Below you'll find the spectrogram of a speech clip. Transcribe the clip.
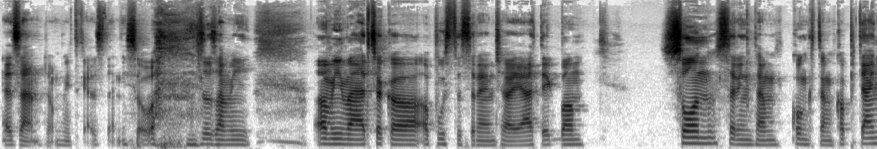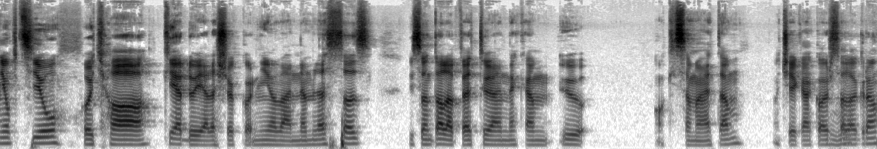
ezzel nem tudunk mit kezdeni, szóval ez az, ami, ami már csak a, a puszta szerencse a játékban. Son szerintem konkrétan kapitány opció, hogyha kérdőjeles, akkor nyilván nem lesz az, viszont alapvetően nekem ő, aki szemeltem a csékák karszalagra, mm.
